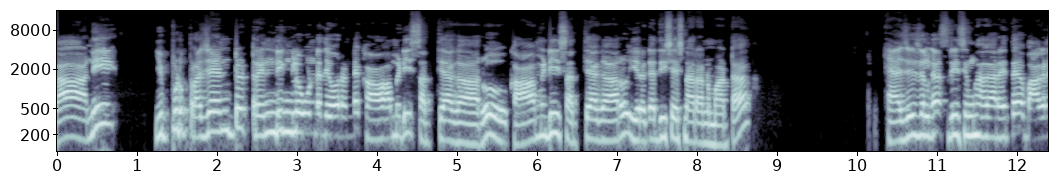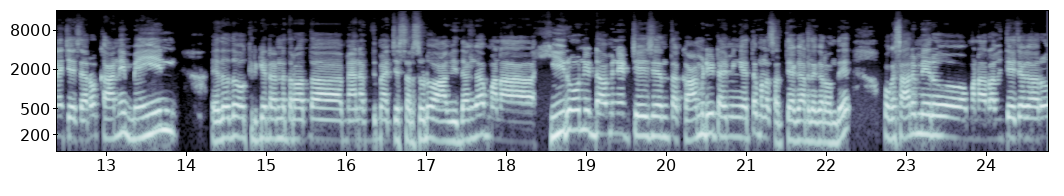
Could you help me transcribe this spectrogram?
కానీ ఇప్పుడు ప్రజెంట్ ట్రెండింగ్లో ఉండేది ఎవరంటే కామెడీ సత్య గారు. కామెడీ సత్య గారు ఇరగదీసేసినారనమాట యాజ్ యూజువల్గా శ్రీసింహ గారు అయితే బాగానే చేశారు. కానీ మెయిన్ ఏదోదో క్రికెట్ అన్న తర్వాత మ్యాన్ ఆఫ్ ది మ్యాచ్ చేస్తారు చూడు. ఆ విధంగా మన హీరోని డామినేట్ చేసేంత కామెడీ టైమింగ్ అయితే మన సత్య గారి దగ్గర ఉంది. ఒకసారి మీరు మన రవితేజ గారు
